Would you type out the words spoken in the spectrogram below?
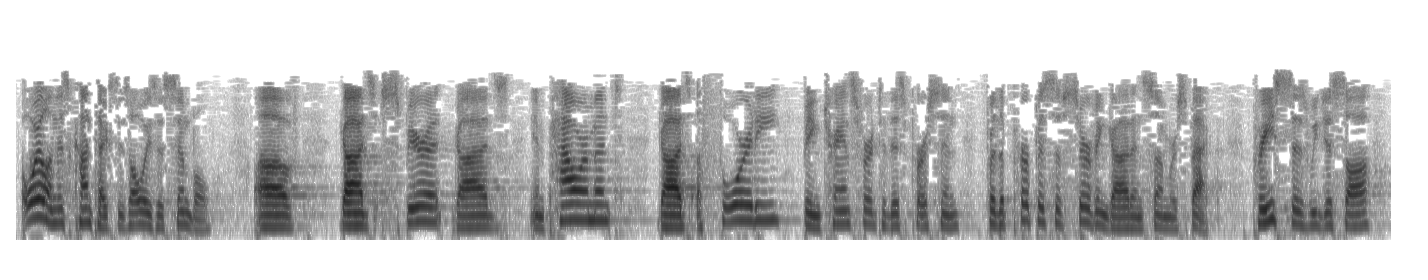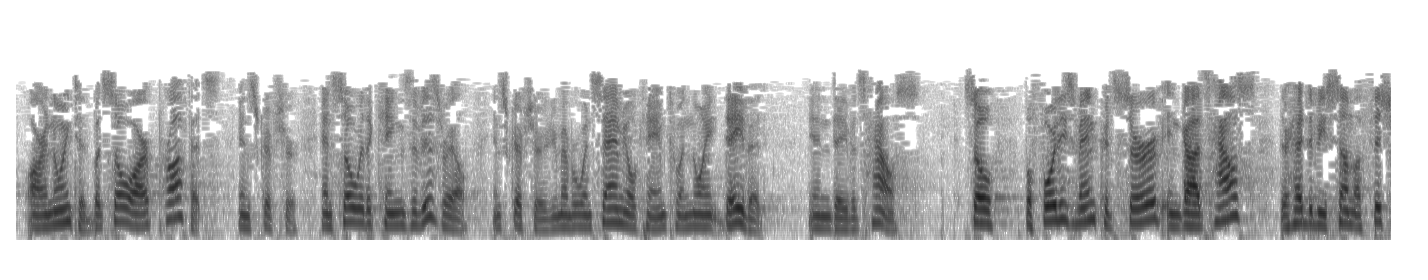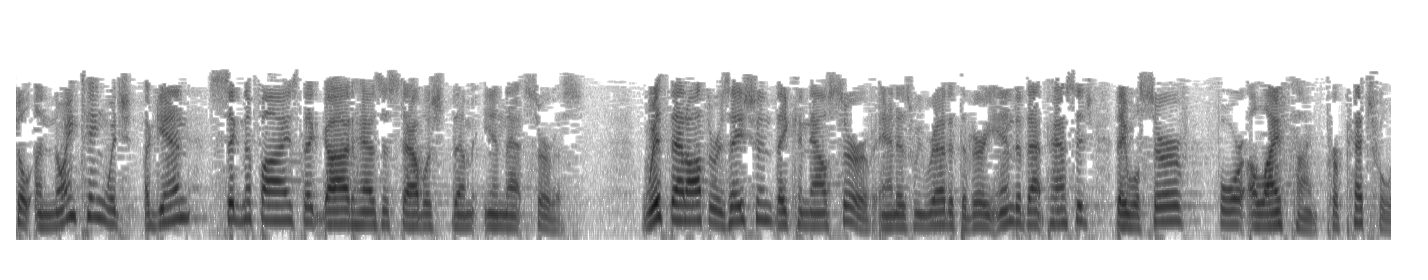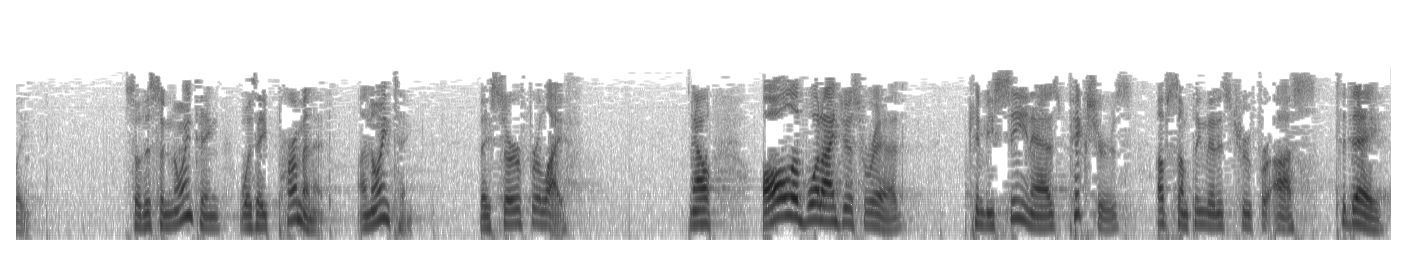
Oil in this context is always a symbol of God's Spirit, God's empowerment, God's authority being transferred to this person for the purpose of serving God in some respect. Priests, as we just saw, are anointed, but so are prophets in Scripture. And so were the kings of Israel in Scripture. You remember when Samuel came to anoint David in David's house. So, before these men could serve in God's house, there had to be some official anointing, which again signifies that God has established them in that service. With that authorization, they can now serve. And as we read at the very end of that passage, they will serve for a lifetime, perpetually. So this anointing was a permanent anointing. They serve for life. Now, all of what I just read can be seen as pictures of something that is true for us today.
